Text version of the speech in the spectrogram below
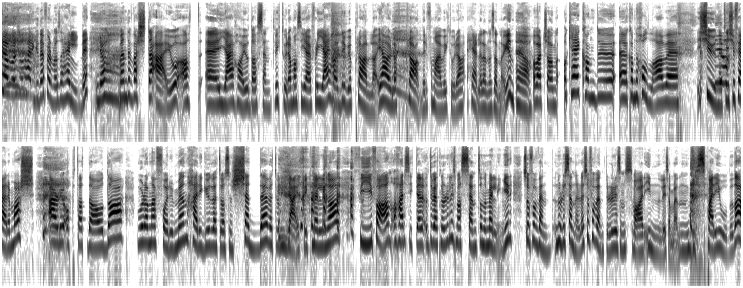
jeg var sånn, herregud, jeg føler meg så heldig. Ja. Men det verste er jo at eh, jeg har jo da sendt Victoria masse greier. Fordi jeg har jo planla Jeg har jo lagt planer for meg og Victoria hele denne søndagen. Ja. Og vært sånn OK, kan du, eh, kan du holde av eh, 20. til 24. mars? Er du opptatt da og da? Hvordan er formen? Herregud, vet du hva som skjedde? Vet du hvem jeg fikk melding av? Fy faen. Og her sitter jeg Du vet når du liksom har sendt sånne meldinger, så forvent, når du sender det, så forventer du liksom svar innen liksom en viss periode, da.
